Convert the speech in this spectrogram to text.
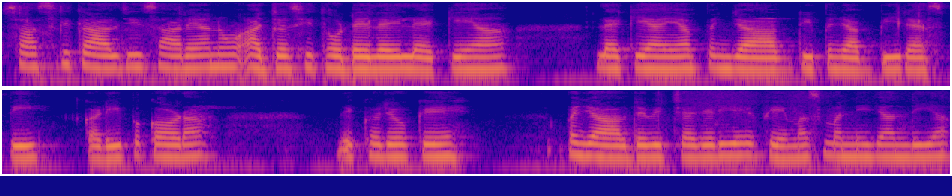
ਸਤਿ ਸ੍ਰੀ ਅਕਾਲ ਜੀ ਸਾਰਿਆਂ ਨੂੰ। ਅੱਜ ਅਸੀਂ ਤੁਹਾਡੇ ਲਈ ਲੈ ਕੇ ਆ, ਲੈ ਕੇ ਆਏ ਆ ਪੰਜਾਬ ਦੀ ਪੰਜਾਬੀ ਰੈਸਪੀ ਕੜੀ ਪਕੌੜਾ। ਦੇਖੋ ਜੋ ਕਿ ਪੰਜਾਬ ਦੇ ਵਿੱਚ ਆ ਜਿਹੜੀ ਇਹ ਫੇਮਸ ਮੰਨੀ ਜਾਂਦੀ ਆ।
